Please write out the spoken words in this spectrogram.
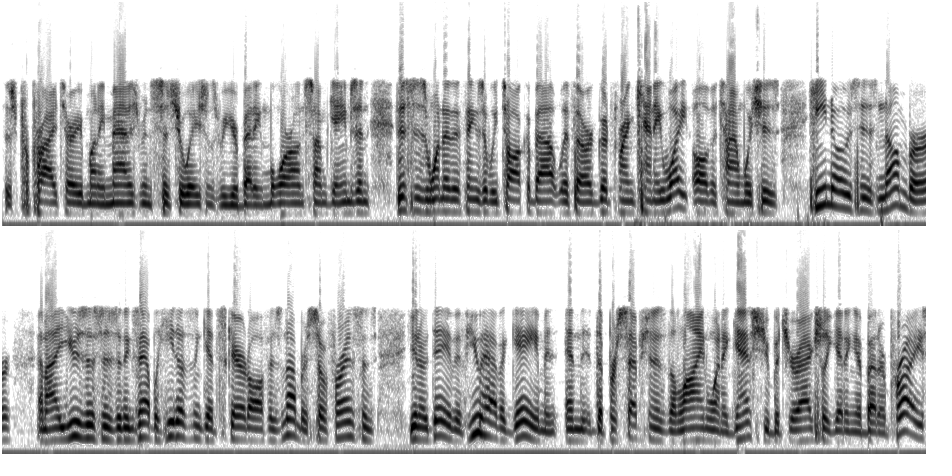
There's proprietary money management situations where you're betting more on some games, and this is one of the things that we talk about with our good friend Kenny White all the time, which is he knows his number, and I use this as an example. He doesn't get scared off his number. So, for instance, you know, Dave, if you have a game and, and the, perception is the line went against you, but you're actually getting a better price,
